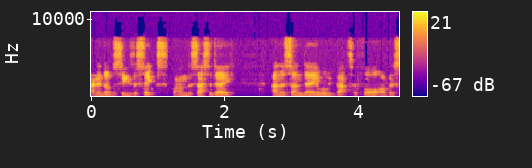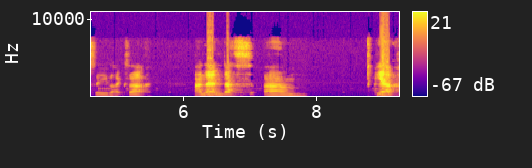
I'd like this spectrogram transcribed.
and then obviously the 6th on the Saturday, and the Sunday will be back to 4, obviously, like that. And then that's um, yeah,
